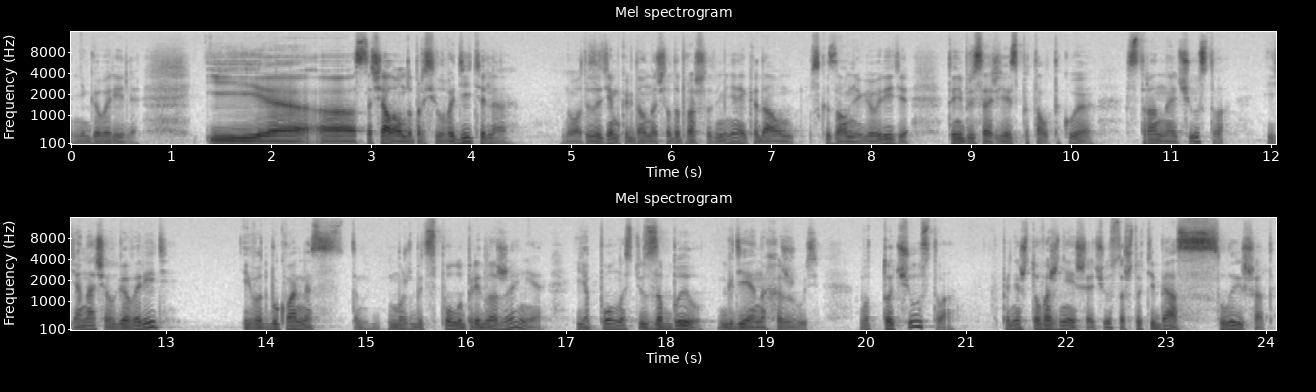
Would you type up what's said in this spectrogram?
не говорили. И э, сначала он допросил водителя, ну вот, и затем, когда он начал допрашивать меня, и когда он сказал мне говорите, ты не представляешь, я испытал такое странное чувство, и я начал говорить, и вот буквально, там, может быть, с полупредложения я полностью забыл, где я нахожусь вот то чувство, понимаешь, что важнейшее чувство, что тебя слышат,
